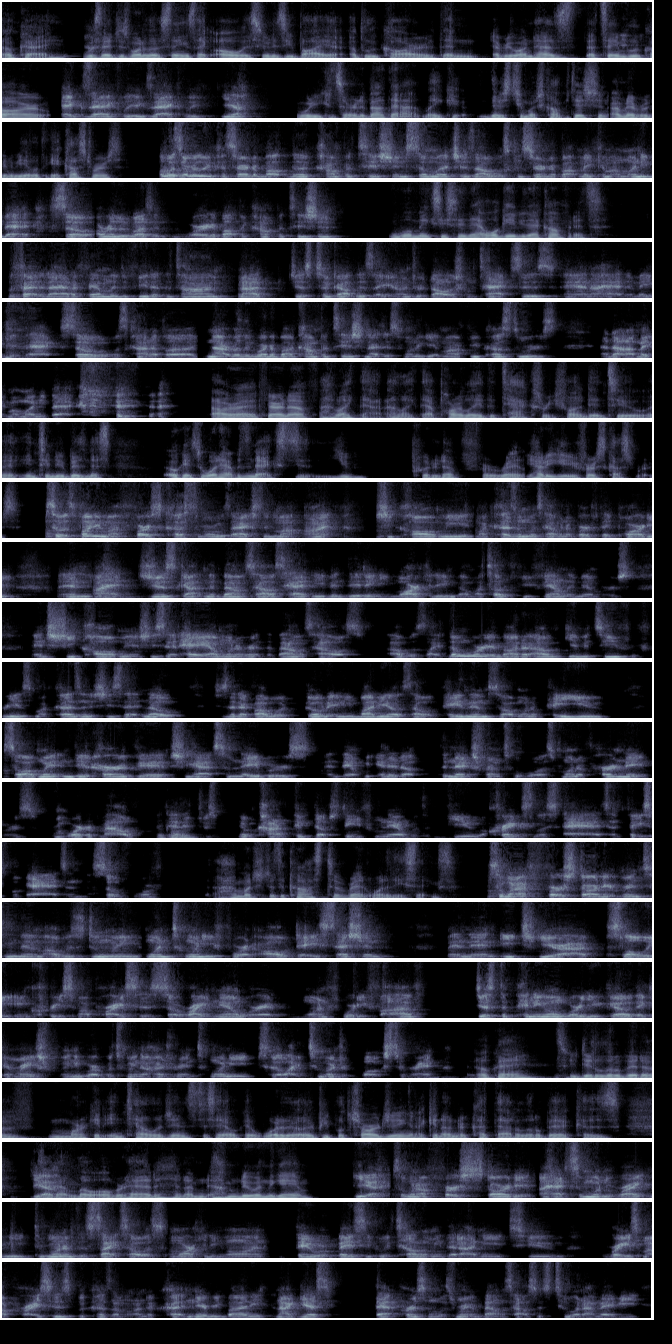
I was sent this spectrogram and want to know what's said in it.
Okay. Was that just one of those things like, oh, as soon as you buy a blue car, then everyone has that same blue car? Exactly, exactly. Yeah. Were you concerned about that? Like, there's too much competition. I'm never going to be able to get customers. I wasn't really concerned about the competition so much as I was concerned about making my money back. So I really wasn't worried about the competition. What makes you say that? What gave you that confidence? The fact that I had a family to feed at the time, and I just took out this $800 from taxes and I had to make it back. So it was kind of a not really worried about competition. I just want to get my few customers and I'll make my money back. All right, fair enough. I like that. I like that. Parlay the tax refund into into new business. Okay, so what happens next? You put it up for rent? How do you get your first customers? So it's funny, my first customer was actually my aunt. She called me. My cousin was having a birthday party, and I had just gotten the bounce house, hadn't even did any marketing. Um, I told a few family members, and she called me and she said, "Hey, I want to rent the bounce house." I was like, "Don't worry about it. I'll give it to you for free." It's my cousin. And she said, "No." She said, "If I would go to anybody else, I would pay them. So I want to pay you." So I went and did her event. She had some neighbors, and then we ended up. The next rental was one of her neighbors from word of mouth. Okay. And just you know, kind of picked up steam from there with a few Craigslist ads and Facebook ads and so forth. How much does it cost to rent one of these things? So when I first started renting them, I was doing 120 for an all-day session, and then each year I slowly increase my prices. So right now we're at 145 just depending on where you go, they can range anywhere between 120 to like 200 bucks to rent. Okay. So you did a little bit of market intelligence to say, okay, what are the other people charging? I can undercut that a little bit because yeah. I got low overhead and I'm, I'm new in the game. Yeah. So when I first started, I had someone write me through one of the sites I was marketing on. They were basically telling me that I need to raise my prices because I'm undercutting everybody. And I guess that person was renting bounce houses too. And I maybe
